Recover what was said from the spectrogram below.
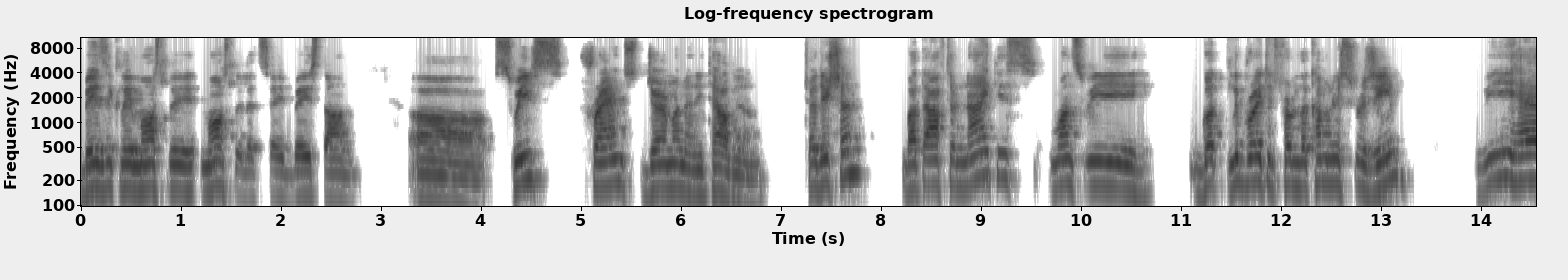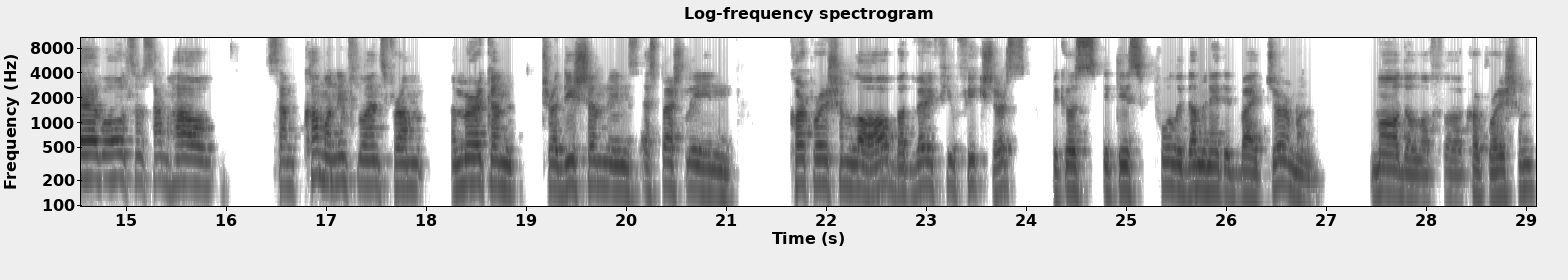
basically mostly, mostly let's say, based on uh, Swiss, French, German, and Italian tradition. But after 90s, once we got liberated from the communist regime, we have also somehow some common influence from American tradition, in, especially in corporation law, but very few fixtures because it is fully dominated by German model of uh, corporation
